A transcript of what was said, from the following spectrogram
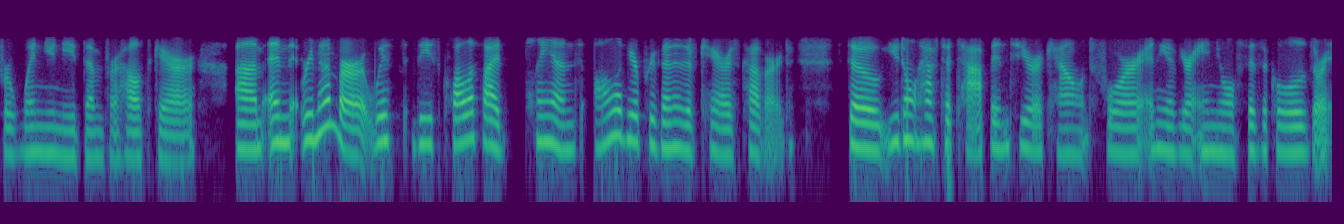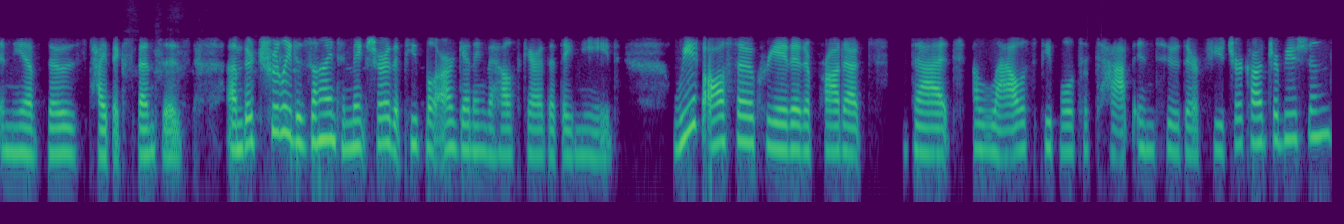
for when you need them for healthcare. Um, and remember, with these qualified plans, all of your preventative care is covered. So you don't have to tap into your account for any of your annual physicals or any of those type expenses. Um, they're truly designed to make sure that people are getting the health care that they need. We've also created a product that allows people to tap into their future contributions.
